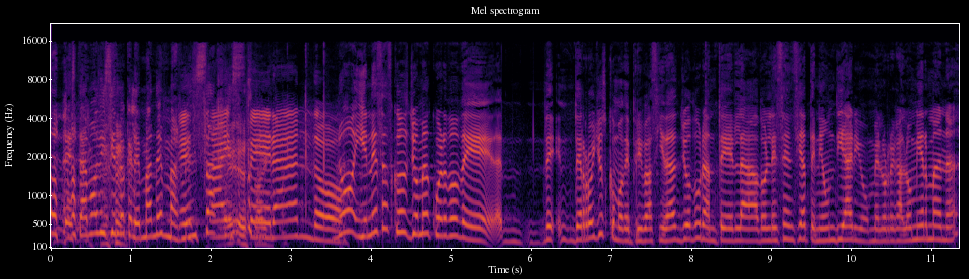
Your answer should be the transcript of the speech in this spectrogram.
Te estamos diciendo que le mandes más Está mensajes. esperando. No, y en esas cosas yo me acuerdo de, de, de rollos como de privacidad. Yo durante la adolescencia tenía un diario, me lo regaló mi hermana,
